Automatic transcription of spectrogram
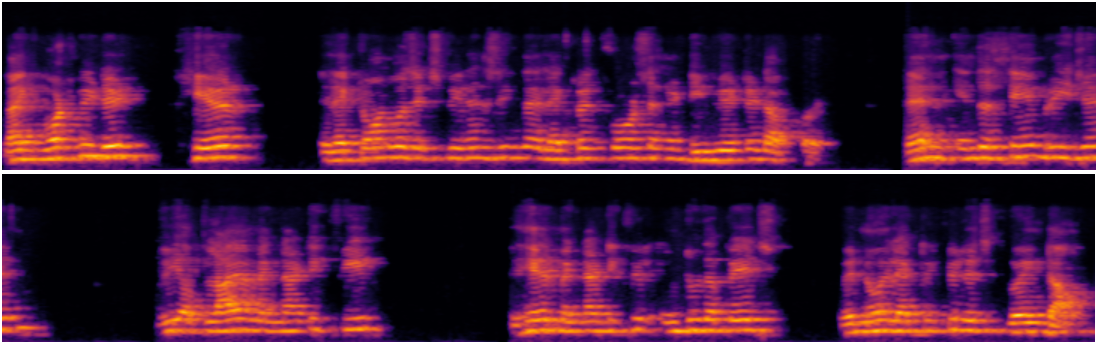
Like what we did here, electron was experiencing the electric force and it deviated upward. Then in the same region, we apply a magnetic field. Here magnetic field into the page where no electric field is going down.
